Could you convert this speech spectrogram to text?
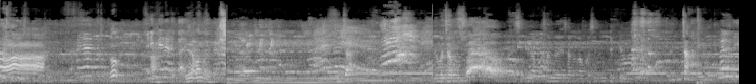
Ah. Oh. Jadi Ha. dia nak letak. Dia nak bangun. Puncak. Dia macam sini nampak sana, sana nampak sini. Puncak. Dia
